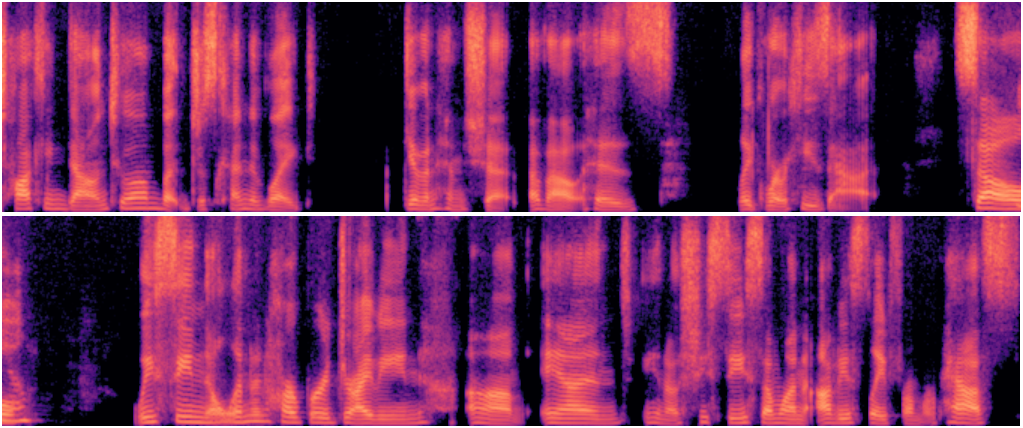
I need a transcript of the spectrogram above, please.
talking down to him, but just kind of like giving him shit about his like where he's at. So yeah. we see Nolan and Harper driving, um, and you know, she sees someone obviously from her past,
